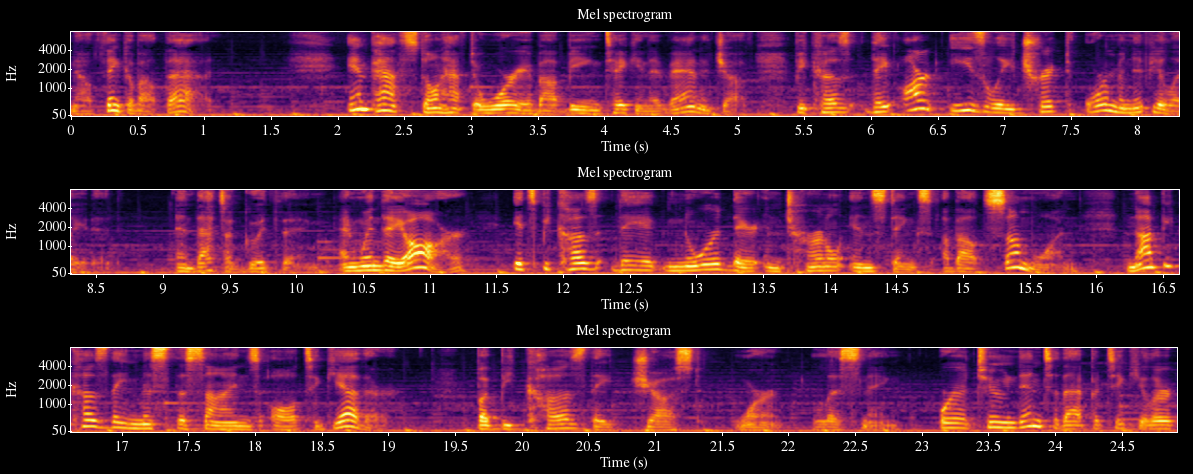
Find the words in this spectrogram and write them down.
Now, think about that. Empaths don't have to worry about being taken advantage of because they aren't easily tricked or manipulated. And that's a good thing. And when they are, it's because they ignored their internal instincts about someone, not because they missed the signs altogether, but because they just weren't listening or attuned into that particular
